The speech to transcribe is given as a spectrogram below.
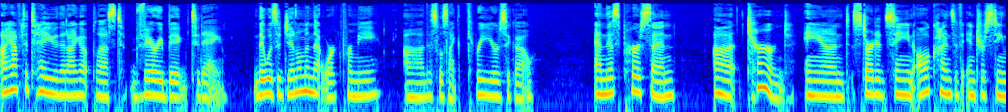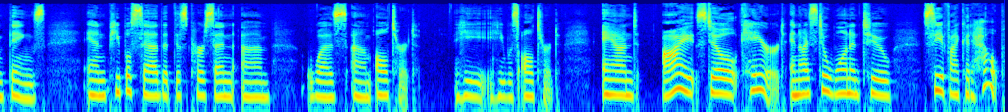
I have to tell you that I got blessed very big today. There was a gentleman that worked for me. Uh, this was like three years ago. And this person uh, turned and started saying all kinds of interesting things. And people said that this person um, was um, altered. He he was altered, and I still cared, and I still wanted to see if I could help.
